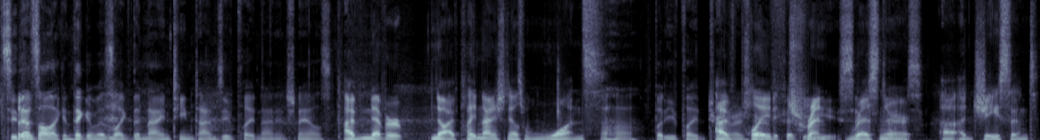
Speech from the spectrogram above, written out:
see, that's all I can think of is like the 19 times you've played Nine Inch Nails. I've never. No, I've played Nine Inch Nails once. Uh huh. But you've played. Trent I've Reznor played Trent 56 Reznor uh, adjacent.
